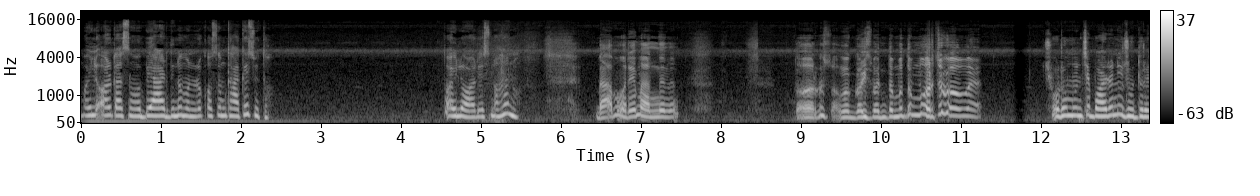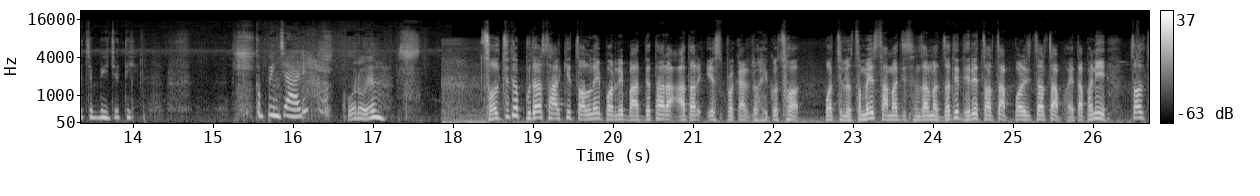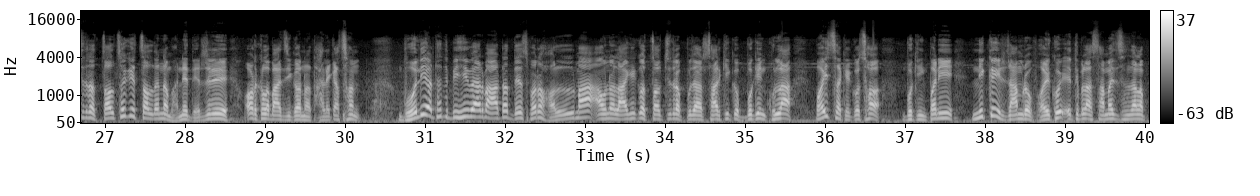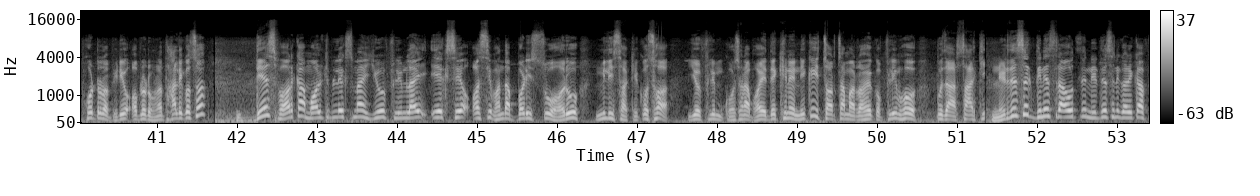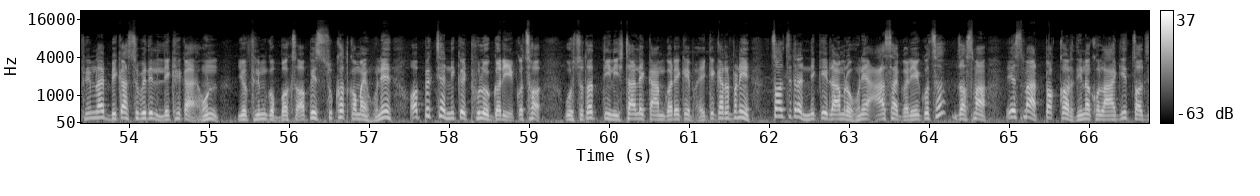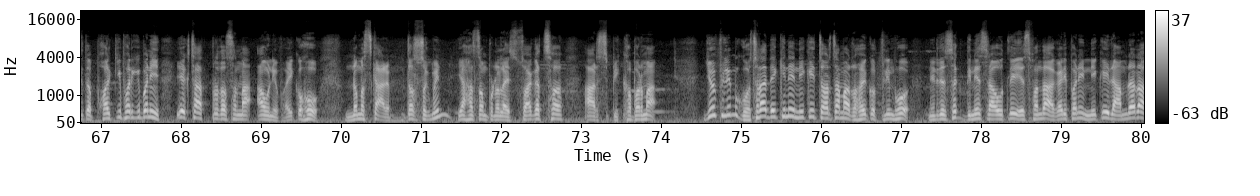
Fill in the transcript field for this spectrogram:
मैले अर्कासँग बिहा दिनँ भनेर कसम खाएकै छु त। तैँले हरेस नहानु। बा मरे मान्दैनन् तर्कोसँग गइस भने त म त मर्छु गाउँमा छोडो मुन्छे भएर नि रुदो रहेछ बिजती कपिन्छ आडी। खोरो चलचित्र पूजा सार्की चल्नै पर्ने बाध्यता र आधार यस प्रकार रहेको छ। पछिल्लो समय सामाजिक सञ्जालमा जति धेरै चर्चा परिचर्चा भए तापनि चलचित्र चल्छ कि चल्दैन भन्ने धेरैले अड्कलबाजी गर्न थालेका छन्। भोलि अर्थात् बिहिबारबाट देशभर हलमा आउन लागेको चलचित्र पूजा सार्कीको बुकिङ खुल्ला भइसकेको छ। बुकिङ पनि निकै राम्रो भएको यति बेला सामाजिक सञ्जालमा फोटो र भिडियो अपलोड हुन थालेको छ। देशभरका मल्टिप्लेक्समा यो फिल्मलाई एक सय अस्सीभन्दा बढी सोहरू मिलिसकेको छ। यो फिल्म घोषणा भएदेखि नै निकै चर्चामा रहेको फिल्म हो पूजा सार्की। निर्देशक दिनेश राउतले निर्देशन गरेका फिल्मलाई विकास सुवेदीले लेखेका हुन्। यो फिल्मको बक्स अफिस सुखद कमाइ हुने अपेक्षा निकै ठुलो गरिएको छ। उसो त तिन स्टारले काम गरेकै भएकै कारण पनि चलचित्र निकै राम्रो हुने आशा गरिएको छ जसमा यसमा टक्कर दिनको लागि चलचित्र फर्की फर्की पनि एकसाथ प्रदर्शनमा आउने भएको हो। नमस्कार दर्शकबिन यहाँ सम्पूर्णलाई स्वागत छ आरसिपी खबरमा। यो फिल्म घोषणादेखि नै निकै चर्चामा रहेको फिल्म हो। निर्देशक दिनेश राउतले यसभन्दा अगाडि पनि निकै राम्रा र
